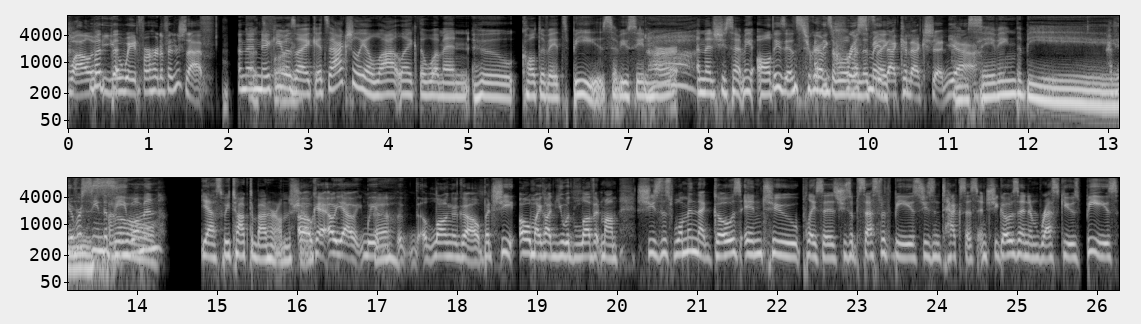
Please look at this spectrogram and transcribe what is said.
while But you the- wait for her to finish that. And then That's Nikki was like, it's actually a lot like the woman who cultivates bees. Have you seen her? and then she sent me all these I Instagrams think of a woman Chris that's made like, that connection. I'm Yeah. saving the bees. Have you ever seen the Bee Oh. Woman? Yes, we talked about her on the show. Oh, okay. Oh yeah, we uh, long ago. But she, oh my god, you would love it, mom. She's this woman that goes into places. She's obsessed with bees. She's in Texas, and she goes in and rescues bees.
